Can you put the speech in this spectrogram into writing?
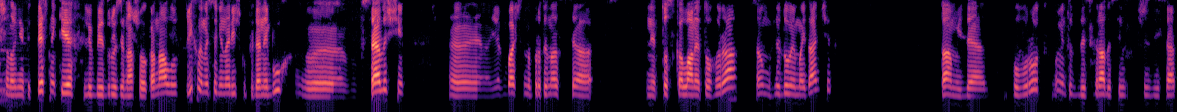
Шановні підписники, любі друзі нашого каналу. Приїхали ми сьогодні на річку Південний Буг е, в селищі. Е, Як бачите, напроти нас не то скала, не то гора, там глядовий майданчик. Там йде поворот, ну він тут десь градусів 60.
